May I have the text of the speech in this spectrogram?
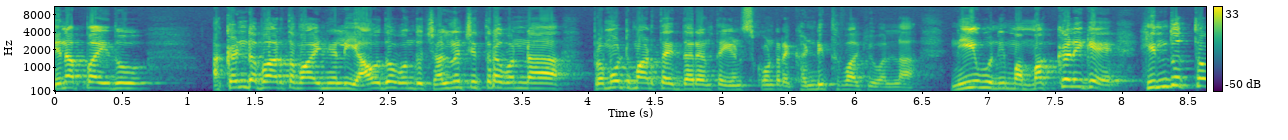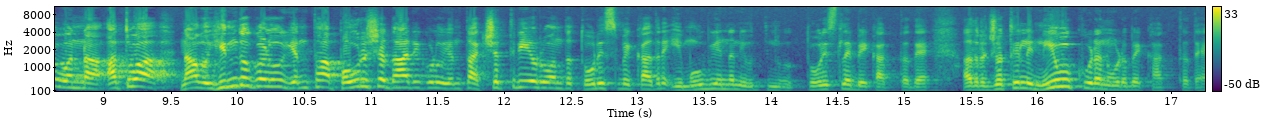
ಏನಪ್ಪ ಇದು? ಅಖಂಡ ಭಾರತ ವಾಹಿನಿಯಲ್ಲಿ ಯಾವುದೋ ಒಂದು ಚಲನಚಿತ್ರವನ್ನ ಪ್ರಮೋಟ್ ಮಾಡ್ತಾ ಇದ್ದಾರೆ ಅಂತ ಎಣಿಸ್ಕೊಂಡ್ರೆ ಖಂಡಿತವಾಗಿಯೂ ಅಲ್ಲ. ನೀವು ನಿಮ್ಮ ಮಕ್ಕಳಿಗೆ ಹಿಂದುತ್ವವನ್ನ ಅಥವಾ ನಾವು ಹಿಂದೂಗಳು ಎಂಥ ಪೌರುಷಧಾರಿಗಳು, ಎಂಥ ಕ್ಷತ್ರಿಯರು ಅಂತ ತೋರಿಸಬೇಕಾದ್ರೆ ಈ ಮೂವಿಯನ್ನು ನೀವು ತೋರಿಸಲೇಬೇಕಾಗ್ತದೆ. ಅದರ ಜೊತೆಯಲ್ಲಿ ನೀವು ಕೂಡ ನೋಡಬೇಕಾಗ್ತದೆ.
